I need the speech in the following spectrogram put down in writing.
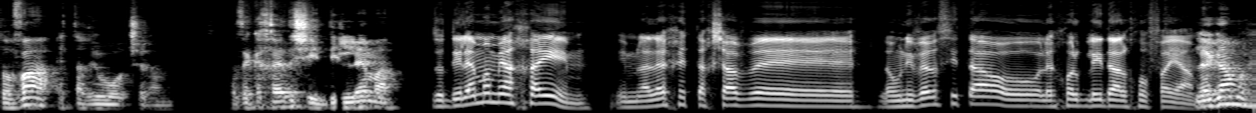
טובה את הריוורד שלנו. אז זה ככה איזושהי דילמה. זו דילמה מהחיים, אם ללכת עכשיו אה, לאוניברסיטה או לאכול גלידה על חוף הים. לגמרי,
